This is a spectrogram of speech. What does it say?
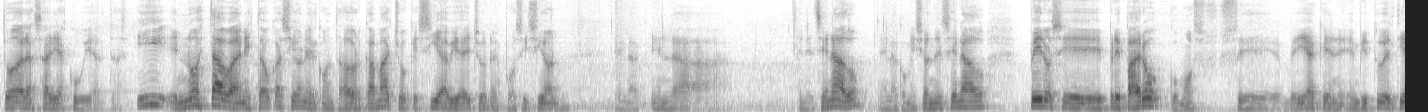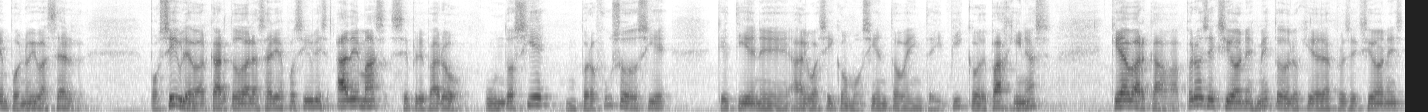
todas las áreas cubiertas. Y no estaba en esta ocasión el contador Camacho, que sí había hecho una exposición en, la, en, el Senado, en la comisión del Senado, pero se preparó, como se veía que en virtud del tiempo no iba a ser posible abarcar todas las áreas posibles. Además, se preparó un dossier, un profuso dossier, que tiene algo así como 120 y pico de páginas, que abarcaba proyecciones, metodología de las proyecciones,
